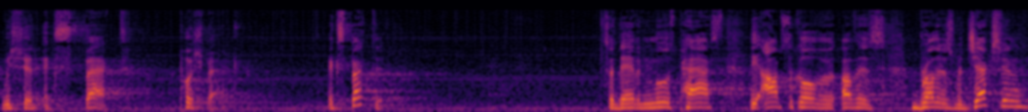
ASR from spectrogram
we should expect pushback. Expect it. So David moves past the obstacle of, of his brother's rejection.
